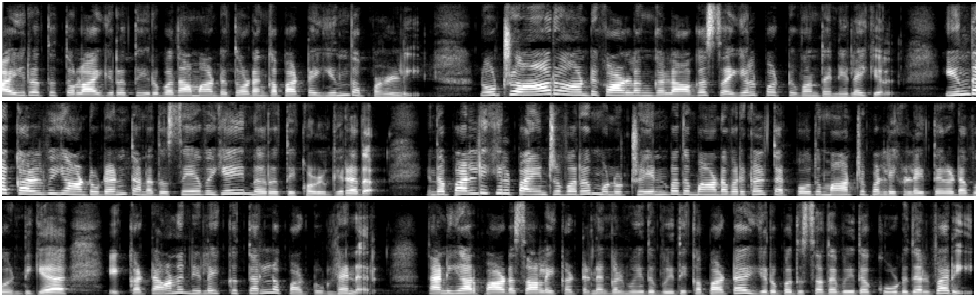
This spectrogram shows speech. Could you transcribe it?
ஆயிரத்து தொள்ளாயிரத்து இருபதாம் ஆண்டு தொடங்கப்பட்ட இந்த பள்ளி நூற்று ஆறு ஆண்டு காலங்களாக செயல்பட்டு வந்த நிலையில் இந்த கல்வியாண்டுடன் தனது சேவையை நிறுத்திக் கொள்கிறது. இந்த பள்ளியில் பயின்று வரும் முன்னூற்று எண்பது மாணவர்கள் தற்போது மாற்றுப் பள்ளிகளை தேட வேண்டிய இக்கட்டான நிலைக்கு தள்ளப்பட்டுள்ளனர். தனியார் பாடசாலை கட்டணங்கள் மீது விதிக்கப்பட்ட இருபது சதவீத கூடுதல் வரி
